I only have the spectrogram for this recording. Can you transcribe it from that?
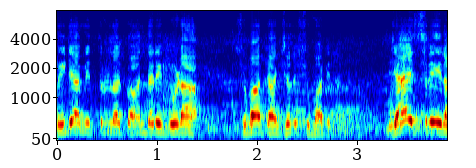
మీడియా మిత్రులకు అందరికీ కూడా శుభాకాంక్షలు శుభాభినందనలు. జై శ్రీరామ్.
